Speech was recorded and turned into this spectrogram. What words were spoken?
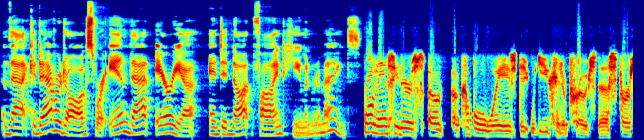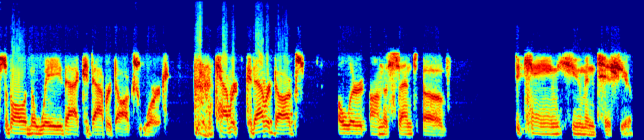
that cadaver dogs were in that area and did not find human remains. Well, Nancy, there's a, a couple of ways that you could approach this. First of all, in the way that cadaver dogs work. cadaver, cadaver dogs alert on the scent of decaying human tissue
